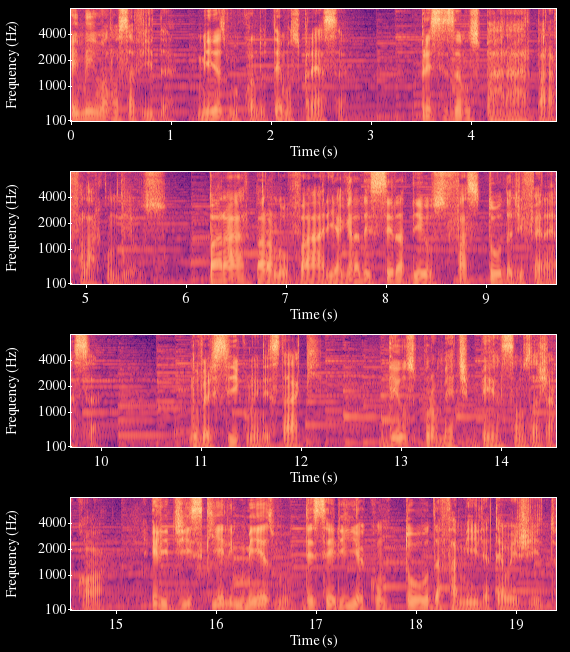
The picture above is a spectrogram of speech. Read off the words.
Em meio à nossa vida, mesmo quando temos pressa, precisamos parar para falar com Deus. Parar para louvar e agradecer a Deus faz toda a diferença. No versículo em destaque, Deus promete bênçãos a Jacó ele diz que ele mesmo desceria com toda a família até o Egito.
